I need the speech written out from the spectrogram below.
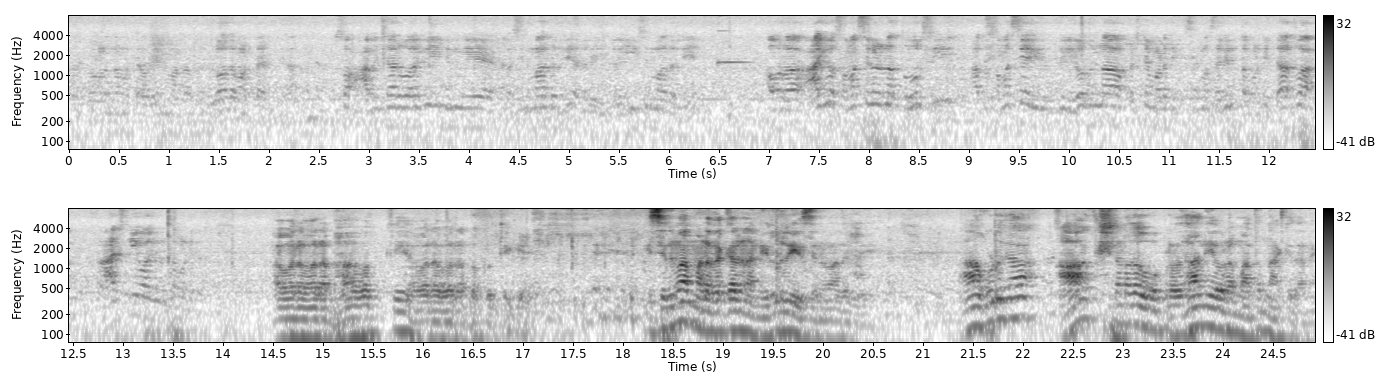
ತತ್ವಗಳನ್ನು ಮತ್ತೆ ಏನು ಮಾತಾಡೋದು ವಿರೋಧ ಮಾಡ್ತಾ ಇರ್ತೀರ? ಸೊ ಆ ವಿಚಾರವಾಗಿ ನಿಮಗೆ ಸಿನಿಮಾದಲ್ಲಿ, ಅದರ ಈ ಸಿನಿಮಾದಲ್ಲಿ ಅವರ ಆಗಿರೋ ಸಮಸ್ಯೆಗಳನ್ನ ತೋರಿಸಿ, ಅದು ಸಮಸ್ಯೆ ಇರೋದನ್ನ ಪ್ರಶ್ನೆ ಮಾಡೋದಕ್ಕೆ ಸಿನಿಮಾ ಸರಿ ತಗೊಂಡಿದ್ದ ಅಥವಾ ರಾಜಕೀಯವಾಗಿ ತಗೊಂಡಿದ್ದ? ಅವರವರ ಭಾವಕ್ಕೆ, ಅವರವರ ಬಕುತಿಗೆ ಈ ಸಿನಿಮಾ ಮಾಡಬೇಕಾದ್ರೆ ನಾನು ಇಲ್ಲರಿ ಈ ಸಿನಿಮಾದಲ್ಲಿ. ಆ ಹುಡುಗ ಆ ಕ್ಷಣದ ಒಬ್ಬ ಪ್ರಧಾನಿಯವರ ಮಾತನ್ನು ಹಾಕಿದ್ದಾನೆ.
